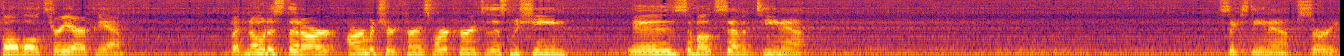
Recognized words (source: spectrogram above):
Twelve oh three RPM. But notice that our armature current, so our current to this machine is about 17 amp. 16 amps, sorry.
